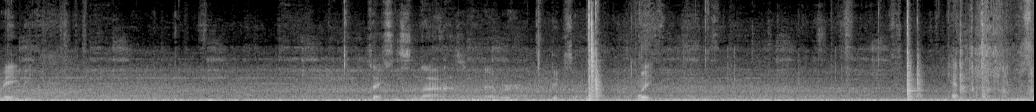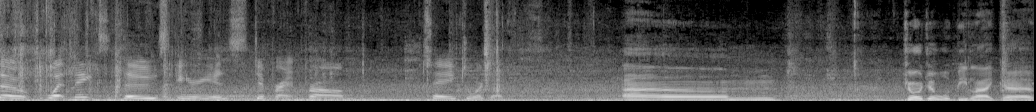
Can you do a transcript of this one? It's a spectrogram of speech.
Maybe. Texas, nah, never. I think so. Wait, so what makes those areas different from, say, Georgia? um, Georgia would be like uh,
